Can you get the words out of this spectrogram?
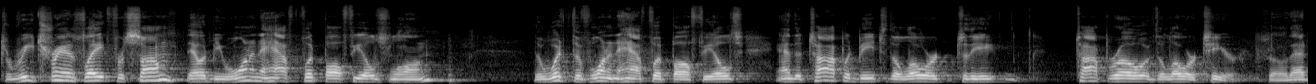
To retranslate for some, that would be one and a half football fields long, the width of one and a half football fields, and the top would be to the lower to the top row of the lower tier. So that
